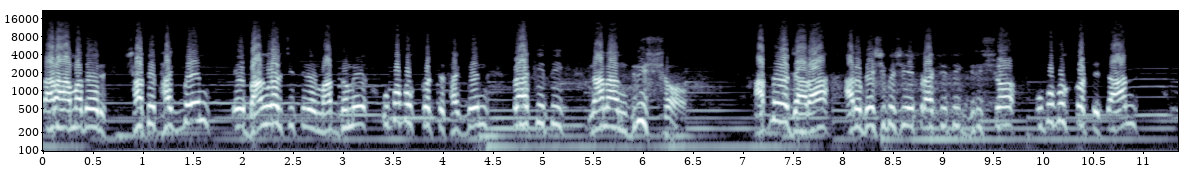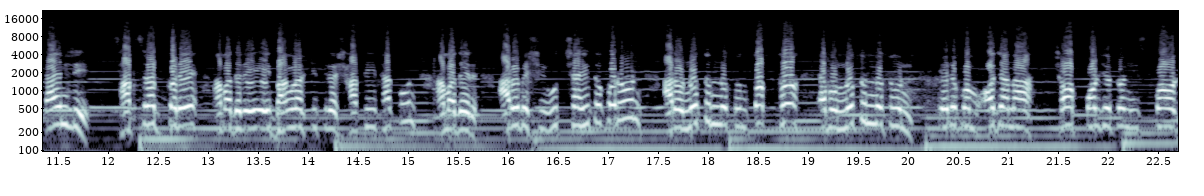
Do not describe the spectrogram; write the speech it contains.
তারা আমাদের সাথে থাকবেন, এই বাংলার চিত্রের মাধ্যমে উপভোগ করতে থাকবেন প্রাকৃতিক নানান দৃশ্য। আপনারা যারা আরও বেশি বেশি এই প্রাকৃতিক দৃশ্য উপভোগ করতে চান কাইন্ডলি সাবস্ক্রাইব করে আমাদের এই- বাংলার চিত্রের সাথেই থাকুন, আমাদের আরও বেশি উৎসাহিত করুন, আরও নতুন নতুন তথ্য এবং নতুন নতুন এরকম অজানা সব পর্যটন, স্পট,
